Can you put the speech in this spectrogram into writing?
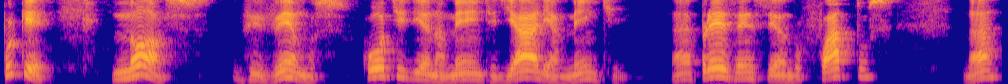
Por quê? Nós vivemos cotidianamente, diariamente, né, presenciando fatos, né,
